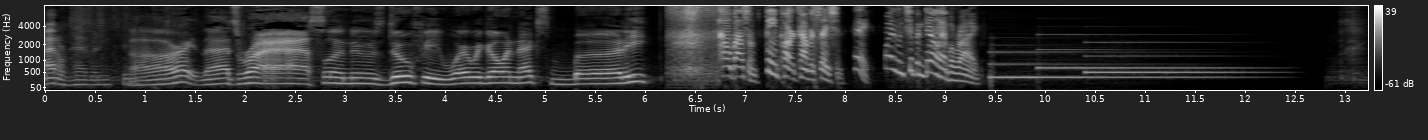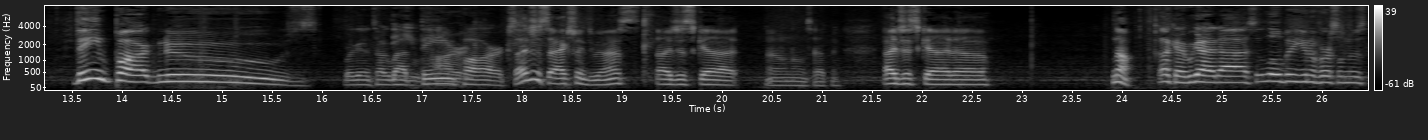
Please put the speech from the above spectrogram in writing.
I don't have anything. All right, that's wrestling news. Doofy, where are we going next, buddy? How about some theme park conversation? Hey, why doesn't Chip and Dale have a ride? Theme park news. We're gonna talk about Theme theme park. parks. I just actually, to be honest, I just got. I don't know what's happening. I just got. uh No, okay, we got uh, so a little bit of Universal news,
